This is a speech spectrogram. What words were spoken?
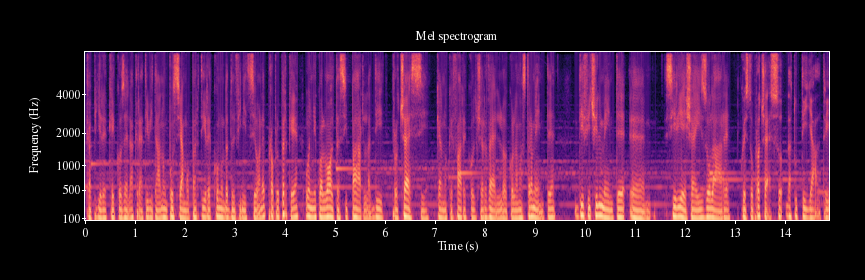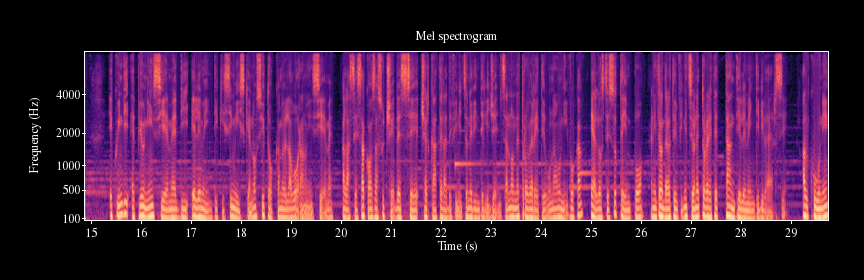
capire che cos'è la creatività, non possiamo partire con una definizione proprio perché ogni qualvolta si parla di processi che hanno a che fare col cervello e con la nostra mente, difficilmente eh, si riesce a isolare questo processo da tutti gli altri e quindi è più un insieme di elementi che si mischiano, si toccano e lavorano insieme. La stessa cosa succede se cercate la definizione di intelligenza, non ne troverete una univoca e allo stesso tempo all'interno della definizione troverete tanti elementi diversi, alcuni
